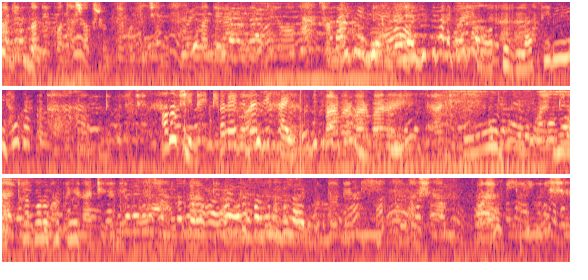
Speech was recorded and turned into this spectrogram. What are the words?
আগে ওনাদের কথা সব শুনতে বলেছেন। ওনাদের গুরুদেরকেও সম্মান সেটাই বারবার বারবার কয়েকদিন আগে রাজ্য যদি আসাম ভেলি উড়িষ্যা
